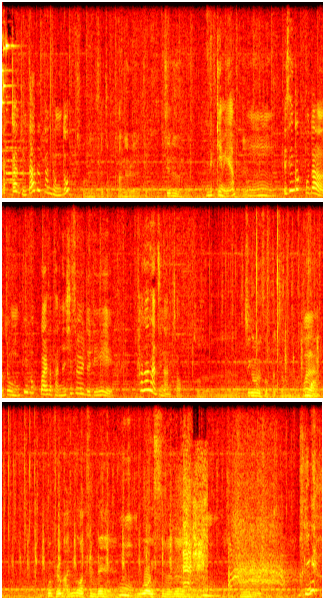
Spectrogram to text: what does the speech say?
약간 좀 따뜻한 정도? 저는 살짝 바늘을 콕콕 찌르는데 느낌이에요? 네. 음. 생각보다 좀 피부과에서 받는 시술들이 편안하진 않죠? 저는 찍으면서 봤잖아요 네. 그건 별거 아닌 것 같은데 음. 누워있으면은 음. 중요해지고 있어요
